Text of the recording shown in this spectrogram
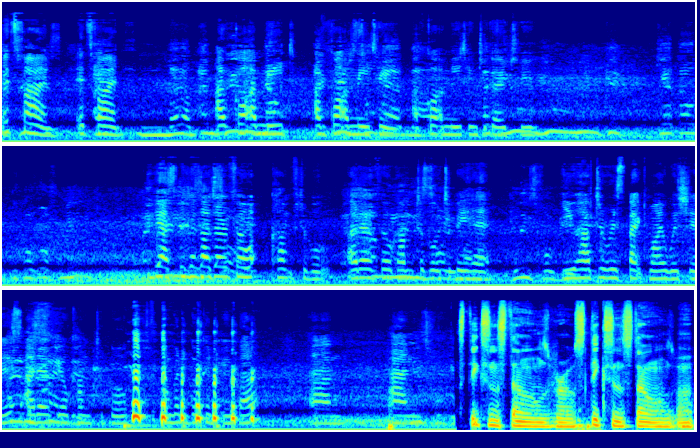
It's fine. It's fine. I've got a meet. I've got a meeting. I've got a meeting to go to. Yes, because I don't feel comfortable. I don't feel comfortable to be here. You have to respect my wishes. I I don't feel comfortable. I'm gonna book an Uber. Um, and Sticks and stones, bro. Sticks and stones, bro.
